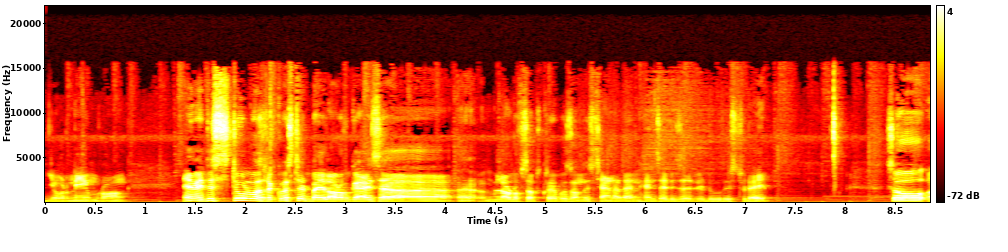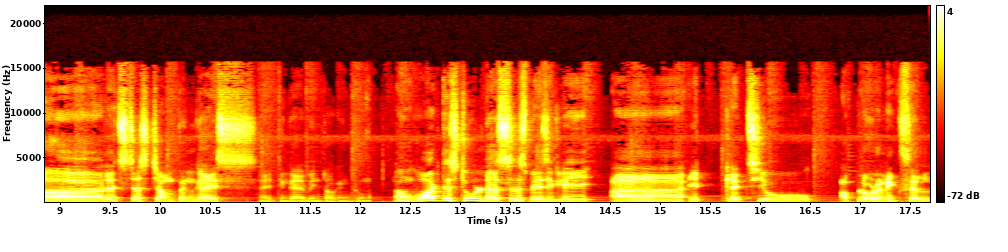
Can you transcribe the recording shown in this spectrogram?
your name wrong anyway this tool was requested by a lot of guys uh, a lot of subscribers on this channel and hence i decided to do this today. So uh, let's just jump in guys. I think i've been talking too much. Now what this tool does is basically uh, it lets you upload an excel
